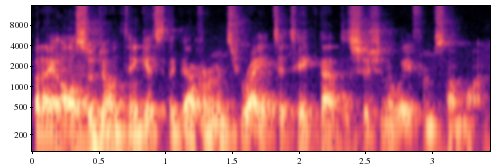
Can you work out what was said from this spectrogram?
But I also don't think it's the government's right to take that decision away from someone.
